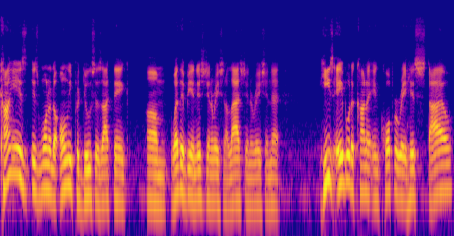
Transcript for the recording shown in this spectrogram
Kanye is, is one of the only producers I think, um, whether it be in this generation or last generation, that he's able to kind of incorporate his style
